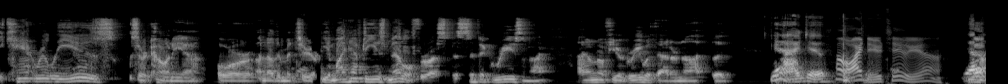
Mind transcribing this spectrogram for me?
you can't really use zirconia or another material. You might have to use metal for a specific reason. I, I don't know if you agree with that or not, but Yeah, I do. Oh, I do too. Yeah. Yeah.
